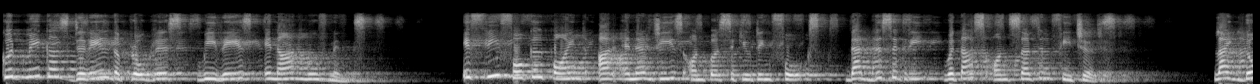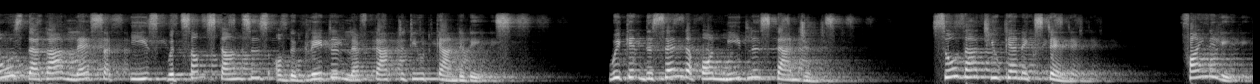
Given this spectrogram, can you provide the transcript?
could make us derail the progress we raise in our movements. If we focal point our energies on persecuting folks that disagree with us on certain features, like those that are less at ease with some stances of the greater left aptitude candidates, we can descend upon needless tangents so that you can extend. Finally,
